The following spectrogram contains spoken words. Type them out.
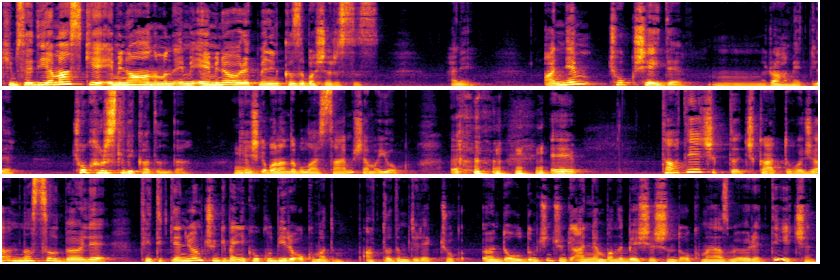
Kimse diyemez ki Emine Hanım'ın, Emi- Emine öğretmenin kızı başarısız. Hani annem çok şeydi, hmm, rahmetli. Çok hırslı bir kadındı. Keşke bana da bulaşsaymış ama yok. e, tahtaya çıktı çıkarttı hoca. Nasıl böyle tetikleniyorum çünkü ben ilkokul 1'i okumadım. Atladım direkt çok önde olduğum için. Çünkü annem bana 5 yaşında okuma yazma öğrettiği için.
